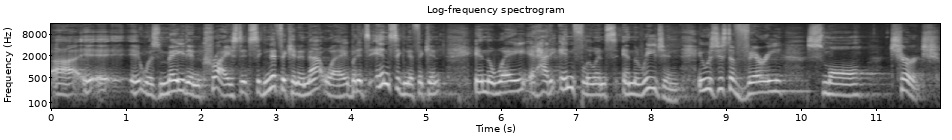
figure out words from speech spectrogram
uh, it, it was made in Christ. It's significant in that way, but it's insignificant in the way it had influence in the region. It was just a very small church.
